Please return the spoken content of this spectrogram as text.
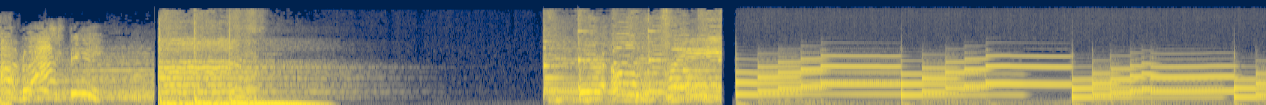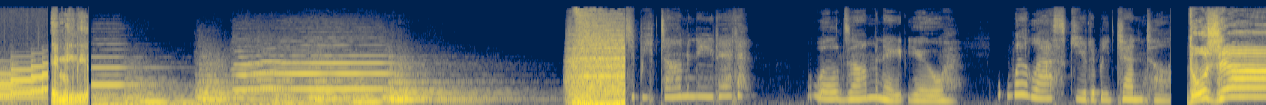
ah ¡Hablaste! Emilio. To be dominated We'll dominate you. We'll ask you to be gentle. Doja.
